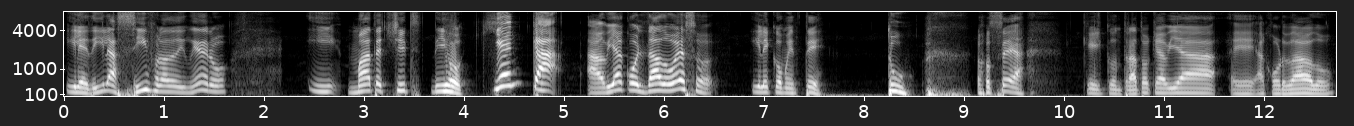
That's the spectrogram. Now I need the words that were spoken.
Y le di la cifra de dinero. Y Mate dijo, ¿quién ca había acordado eso? Y le comenté, tú. o sea, que el contrato que había eh, acordado,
